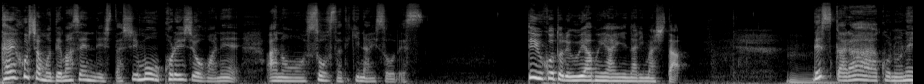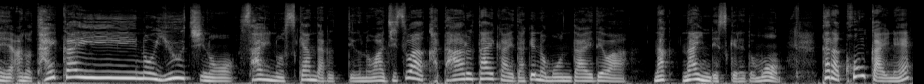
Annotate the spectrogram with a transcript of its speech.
逮捕者も出ませんでしたしもうこれ以上はねあの捜査できないそうです。っていうことでうやむやになりました。ですからこのねあの大会の誘致の際のスキャンダルっていうのは実はカタール大会だけの問題ではなないんですけれどもただ今回ね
